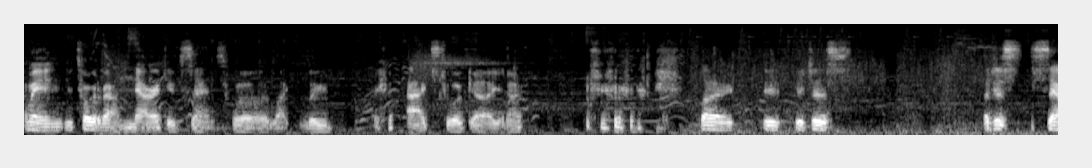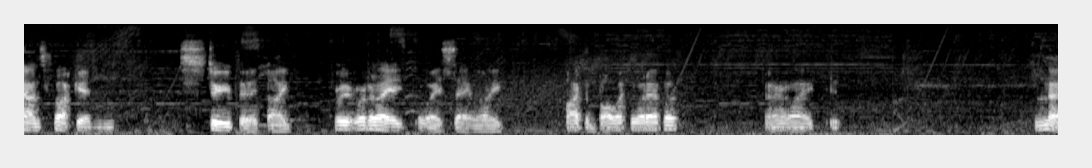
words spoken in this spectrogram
I mean, you're talking about narrative sense for like lewd acts to occur, you know? like, it, it just, it just sounds fucking stupid. Like, what, do they always say? Like, hyperbolic or whatever? You know, like, it, no,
